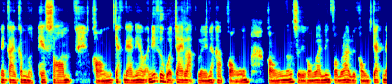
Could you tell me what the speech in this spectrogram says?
ในการกำหนดเพสซ้อมของแจ็คแดเนียลอันนี้คือหัวใจหลักเลยนะครับของของหนังสือของ running formula หรือของแจ็คแด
